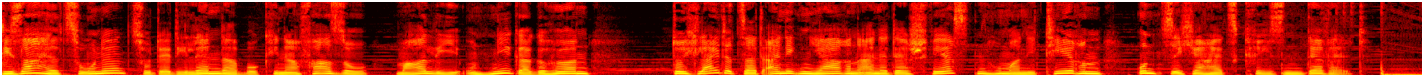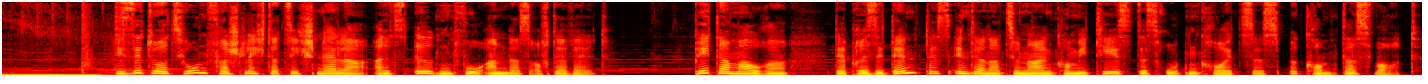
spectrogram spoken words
Die Sahelzone, zu der die Länder Burkina Faso, Mali und Niger gehören, durchleidet seit einigen Jahren eine der schwersten humanitären und Sicherheitskrisen der Welt. Die Situation verschlechtert sich schneller als irgendwo anders auf der Welt. Peter Maurer, der Präsident des Internationalen Komitees des Roten Kreuzes, bekommt das Wort.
